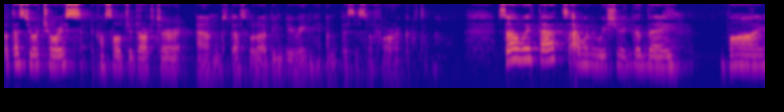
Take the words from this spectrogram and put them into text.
but that's your choice. Consult your doctor and that's what I've been doing and this is how far I've gotten. So with that, I want to wish you a good day. Bye.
